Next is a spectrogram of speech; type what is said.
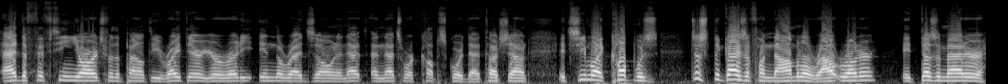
add the 15 yards for the penalty right there. You're already in the red zone, and that and that's where Kupp scored that touchdown. It seemed like Kupp was just the guy's a phenomenal route runner. It doesn't matter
